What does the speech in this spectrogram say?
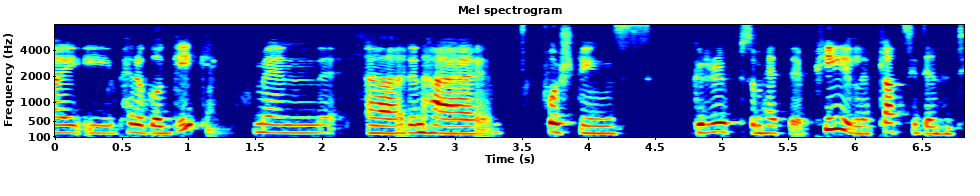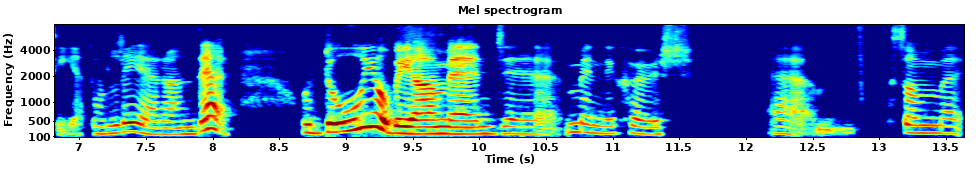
är i pedagogik, men uh, den här forskningsgrupp som heter PIL, platsidentitet och lärande. Och då jobbar jag med uh, människors um, som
